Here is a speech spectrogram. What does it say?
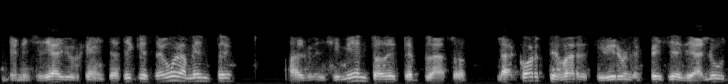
de necesidad y urgencia. Así que seguramente al vencimiento de este plazo, la Corte va a recibir una especie de alud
